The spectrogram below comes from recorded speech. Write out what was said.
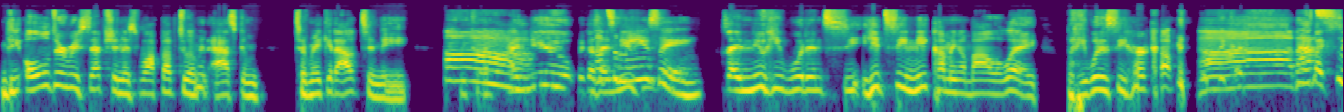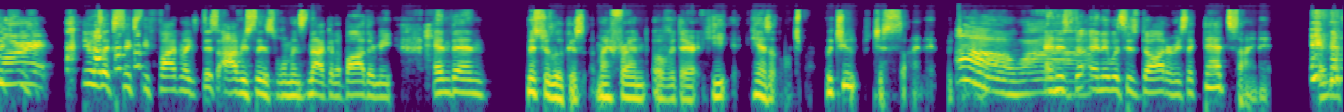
the older receptionist, walk up to him and ask him to make it out to me. Oh, I knew because that's I knew amazing. He, because I knew he wouldn't see. He'd see me coming a mile away, but he wouldn't see her coming. Ah, that's like smart. 60, he was like 65. like this, obviously, this woman's not going to bother me. And then Mr. Lucas, my friend over there, he he has a lunchbox. Would you just sign it? oh wow! And his and it was his daughter. He's like, Dad, sign it. And,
